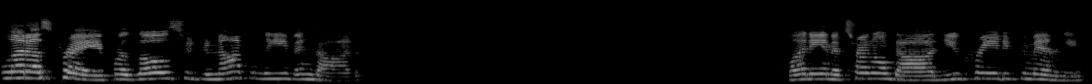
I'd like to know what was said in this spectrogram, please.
Let us pray for those who do not believe in God. Mighty and eternal God, you created humanity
